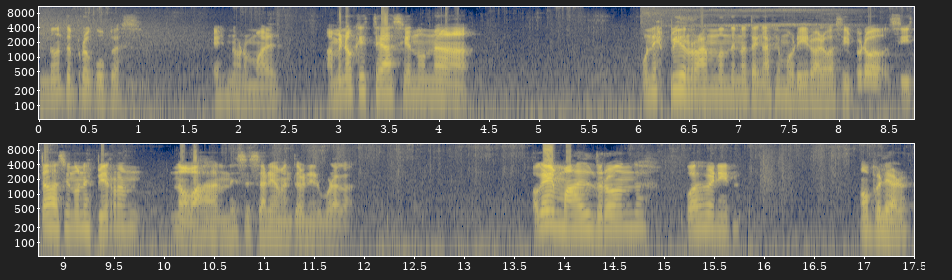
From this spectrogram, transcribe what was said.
No te preocupes, es normal. A menos que estés haciendo una un speedrun donde no tengas que morir o algo así. Pero si estás haciendo un speedrun, no vas a necesariamente venir por acá. Ok, Maldrond, puedes venir. Vamos a pelear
